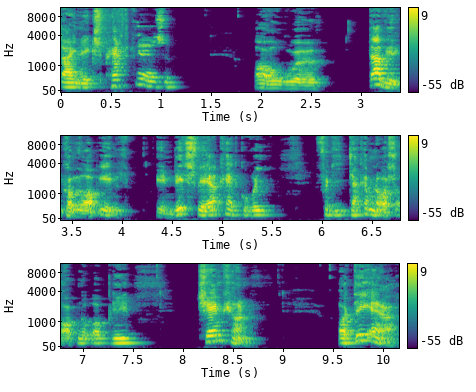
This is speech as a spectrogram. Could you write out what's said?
Der er en ekspertklasse, og øh, der er vi kommet op i en, en lidt sværere kategori, fordi der kan man også opnå at blive champion. Og det er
